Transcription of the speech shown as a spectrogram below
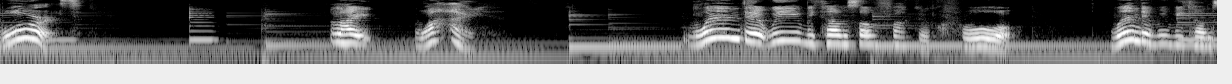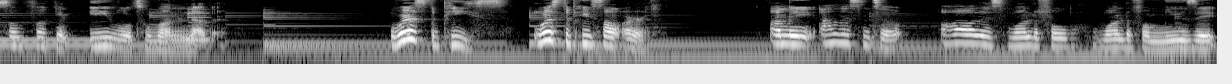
Wars. Like, why? When did we become so fucking cruel? When did we become so fucking evil to one another? Where's the peace? Where's the peace on earth? I mean, I listen to all this wonderful, wonderful music,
